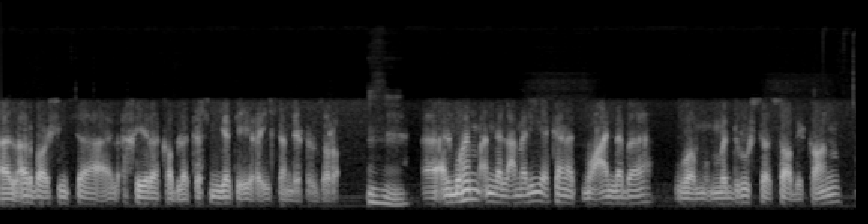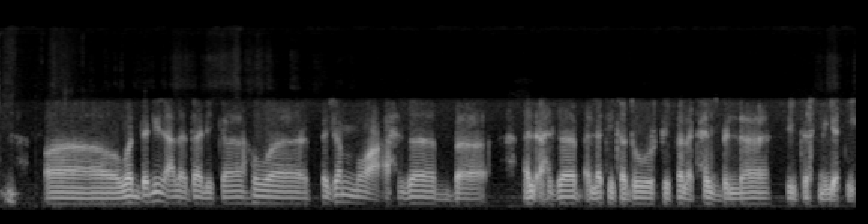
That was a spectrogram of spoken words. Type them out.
ال 24 ساعة الأخيرة قبل تسميته رئيسا للوزراء. المهم أن العملية كانت معلبة ومدروسة سابقا. والدليل على ذلك هو تجمع أحزاب الأحزاب التي تدور في فلك حزب الله في تسميته.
